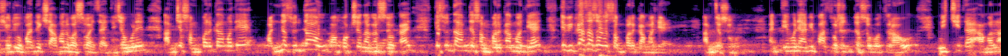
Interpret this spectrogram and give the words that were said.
शेवटी उपाध्यक्ष आम्हाला बसवायचा आहे. त्याच्यामुळे आमच्या संपर्कामध्ये अन्य सुद्धा अपक्ष नगरसेवक आहेत. ते सुद्धा आमच्या संपर्कामध्ये आहेत. ते विकासासोबत संपर्कामध्ये आहेत. आमच्यासोबत. आणि ते म्हणे आम्ही पाच वर्ष तुमच्यासोबत राहू. निश्चित आहे आम्हाला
